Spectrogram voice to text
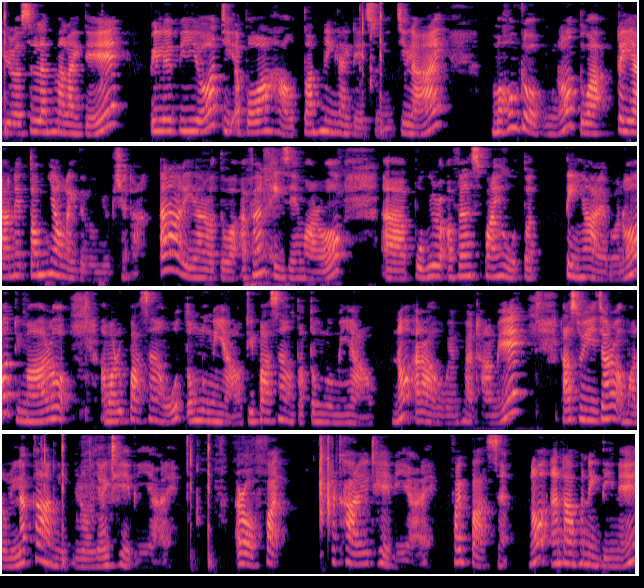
ပြီးတော့ဆက်လက်မှတ်လိုက်တယ်ပြီးလေပြီးတော့ဒီအပေါ်ကဟာကိုသွားနှိမ့်လိုက်တယ်ဆိုရင်ကြည့်လိုက်မဟုတ်တော့ဘူးเนาะ तू က100နဲ့တောင်းမြောက်လိုက်တယ်လို့မျိုးဖြစ်တာအဲ့ဒါတွေကတော့ तू က advanced exam မှာတော့အာပို့ပြီးတော့ advanced point ကိုသွား တင်ရတယ်ပေါ့နော်ဒီမှာကတော့အမတို့ percent ကိုသုံးလို့မရအောင်ဒီ percent ကိုတော့သုံးလို့မရအောင်เนาะအဲ့ဒါကိုပဲမှတ်ထားမယ်ဒါဆိုရင်ကျတော့အမတို့လက်ကနေပြီးတော့ရိုက်ထည့်ပေးရတယ်အဲ့တော့5တစ်ခါလေးထည့်ပေးရတယ်5%เนาะ enter မနေသေးနဲ့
